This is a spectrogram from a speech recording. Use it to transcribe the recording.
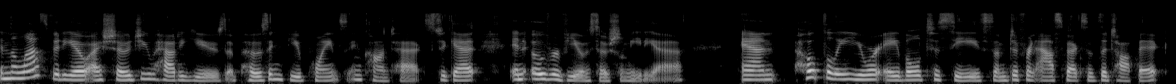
In the last video, I showed you how to use opposing viewpoints in context to get an overview of social media. And hopefully you were able to see some different aspects of the topic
